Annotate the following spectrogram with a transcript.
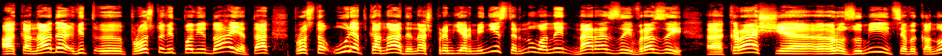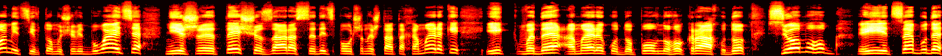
А Канада від е, просто відповідає так. Просто уряд Канади, наш прем'єр-міністр, ну вони на рази в рази е, краще е, розуміються в економіці, в тому, що відбувається, ніж те, що зараз сидить в Сполучених Штатах Америки і веде Америку до повного краху. До сьомого і це буде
